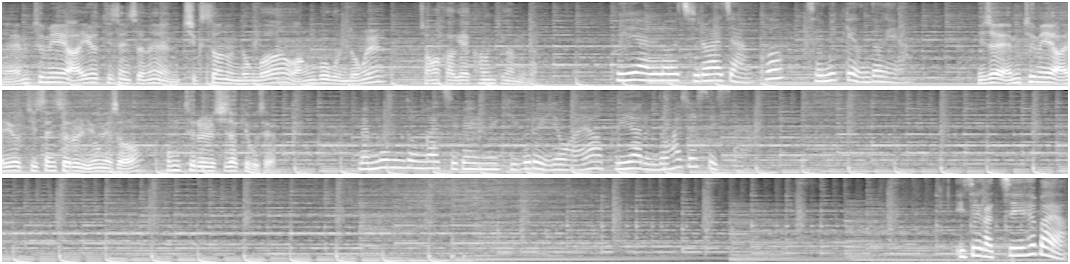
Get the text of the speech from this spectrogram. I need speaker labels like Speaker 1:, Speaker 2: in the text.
Speaker 1: 네, M2M의 IoT 센서는 직선 운동과 왕복 운동을 정확하게 카운팅합니다.
Speaker 2: VR로 지루하지 않고 재밌게 운동해요.
Speaker 1: 이제 M2M의 IoT 센서를 이용해서 홈트를 시작해 보세요.
Speaker 2: 맨몸 운동과 집에 있는 기구를 이용하여 VR 운동 하실 수 있어요. 이제 같이 해봐요.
